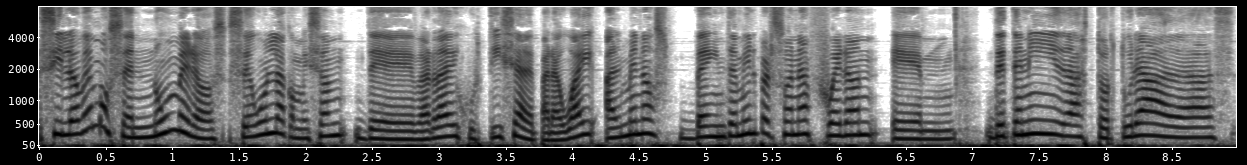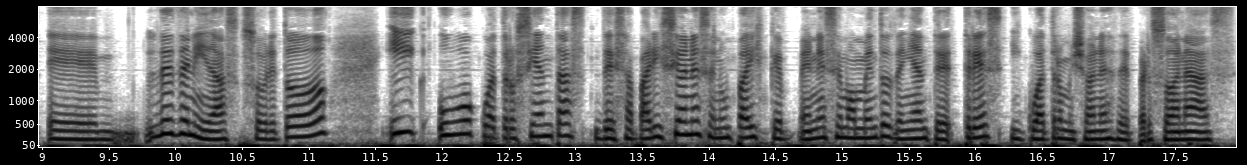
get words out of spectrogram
si lo vemos en números, según la Comisión de Verdad y Justicia de Paraguay, al menos 20.000 personas fueron eh, detenidas, torturadas, eh, detenidas sobre todo, y hubo 400 desapariciones en un país que en ese momento tenía entre 3 y 4 millones de personas,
